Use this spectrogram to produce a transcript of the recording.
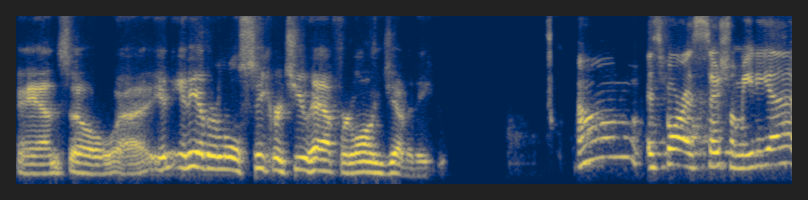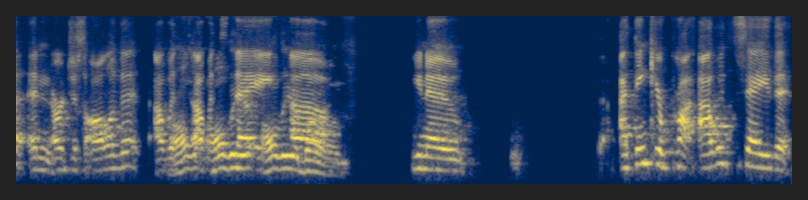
And so, uh, any other little secrets you have for longevity? Um, as far as social media and or just all of it, I would all, I would all say the, all the above. Um, you know, I think you're. Pro- I would say that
